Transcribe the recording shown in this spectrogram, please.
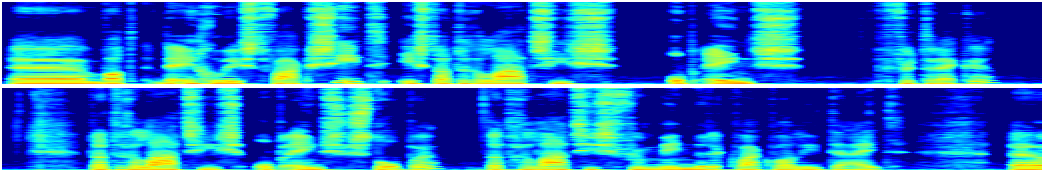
Eh, wat de egoïst vaak ziet, is dat de relaties opeens vertrekken. Dat relaties opeens stoppen. Dat relaties verminderen qua kwaliteit. Eh,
